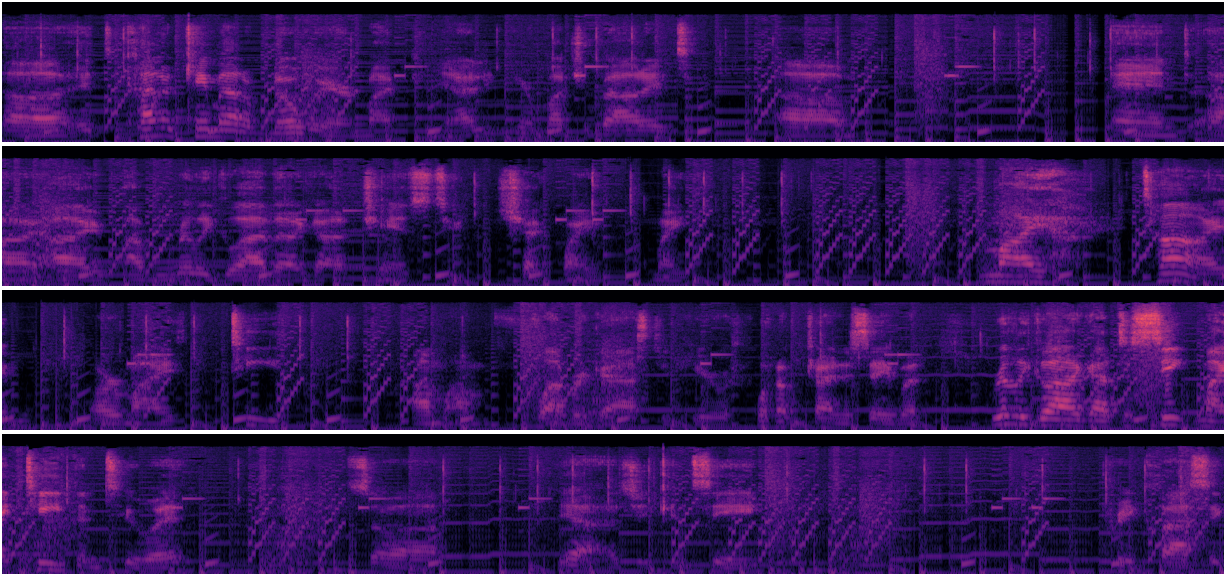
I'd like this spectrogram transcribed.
uh, it kind of came out of nowhere, in my opinion. I didn't hear much about it. Um, and I, I, am really glad that I got a chance to check my my my time or my teeth. I'm, I'm flabbergasted here with what I'm trying to say, but really glad I got to sink my teeth into it. So uh, yeah, as you can see, pretty classic,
